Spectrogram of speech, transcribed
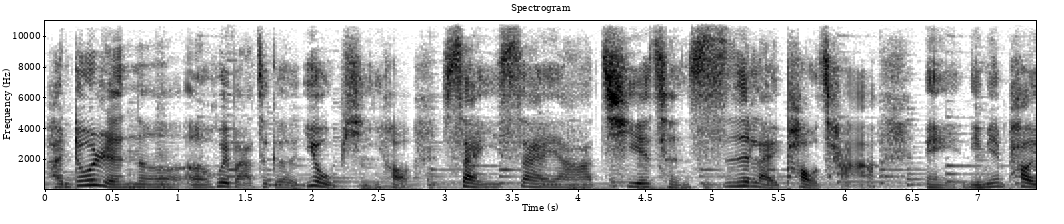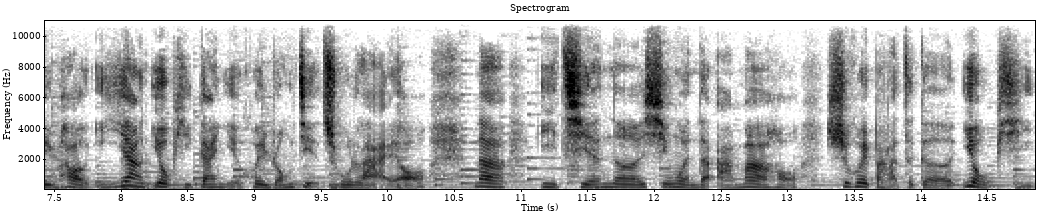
很多人呢，呃，会把这个柚皮哈晒一晒啊，切成丝来泡茶，哎，里面泡一泡，一样柚皮干也会溶解出来哦。那以前呢，新闻的阿嬷哈是会把这个柚皮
